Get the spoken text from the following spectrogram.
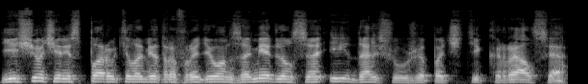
еще через пару километров Родион замедлился и дальше уже почти крался,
